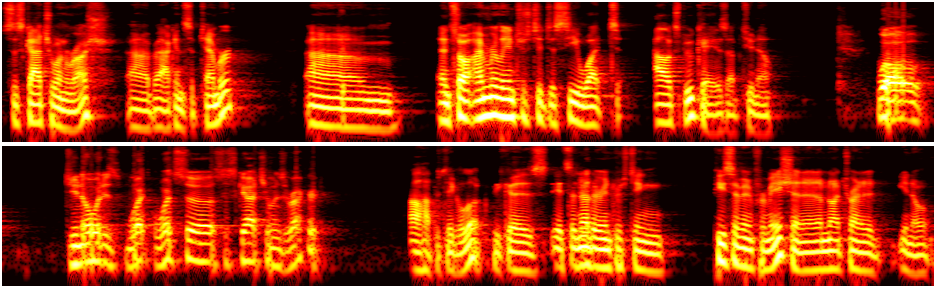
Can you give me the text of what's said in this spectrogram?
Saskatchewan Rush uh, back in September. Um, and so I'm really interested to see what Alex Buque is up to now. Well, do you know what is what what's uh, Saskatchewan's record? I'll have to take a look because it's another interesting piece of information. And I'm not trying to, you know,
